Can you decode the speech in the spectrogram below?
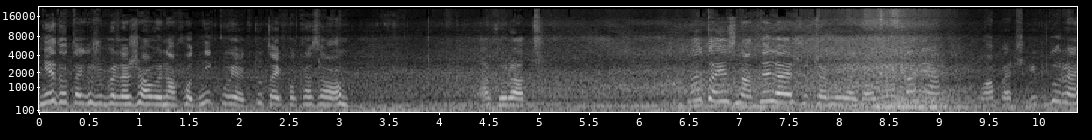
Nie do tego, żeby leżały na chodniku, jak tutaj pokazałam akurat. To jest na tyle. Życzę miłego oglądania, łapeczki w górę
